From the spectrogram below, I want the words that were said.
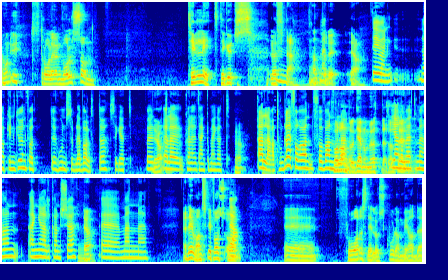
hun utstråler jo en voldsom tillit til Guds løfte. Mm. Det, ja. det, er jo en, nok en grunn for at det er hun som ble valgt, da, sikkert. For, Ja. Eller kan jeg tenke meg at Ja. Eller at hun ble foran, forvandlet forvandlet gjennom møtet. gjennom møtet med han engel, kanskje. Ja. Eh, men eh, Det er jo vanskelig for oss å eh, forestille oss hvordan vi hadde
